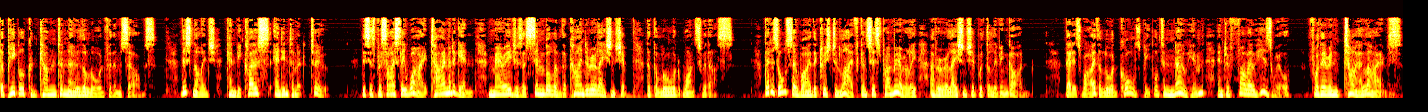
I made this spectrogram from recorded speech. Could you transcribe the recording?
the people could come to know the Lord for themselves. This knowledge can be close and intimate too. This is precisely why, time and again, marriage is a symbol of the kind of relationship that the Lord wants with us. That is also why the Christian life consists primarily of a relationship with the living God. That is why the Lord calls people to know Him and to follow His will for their entire lives.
